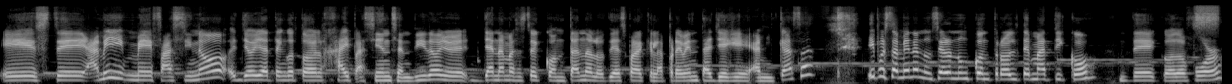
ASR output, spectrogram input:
Este, a mí me fascinó. Yo ya tengo todo el hype así encendido. Yo ya nada más estoy contando los días para que la preventa llegue a mi casa. Y pues también anunciaron un control temático de God of War.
